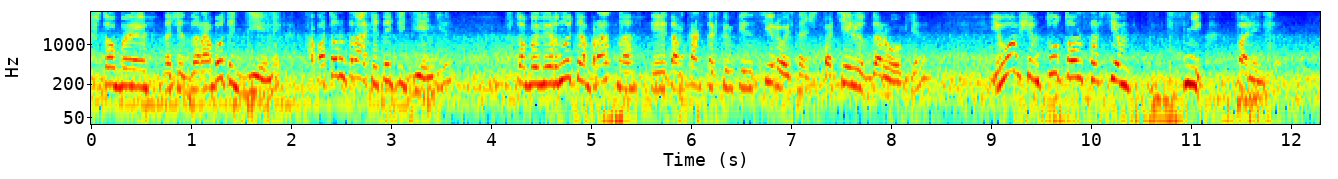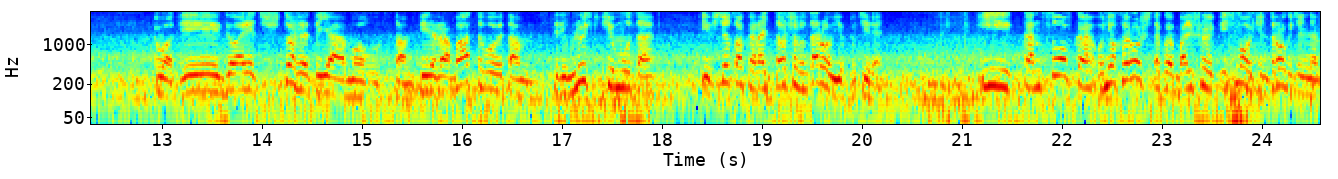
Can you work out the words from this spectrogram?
чтобы, значит, заработать денег, а потом тратят эти деньги, чтобы вернуть обратно или там как-то компенсировать, значит, потерю здоровья. И, в общем, тут он совсем сник парень-то. Вот, и говорит, что же это я, мол, там, перерабатываю, там, стремлюсь к чему-то, и все только ради того, чтобы здоровье потерять. И концовка, у него хорошее такое большое письмо, очень трогательное,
